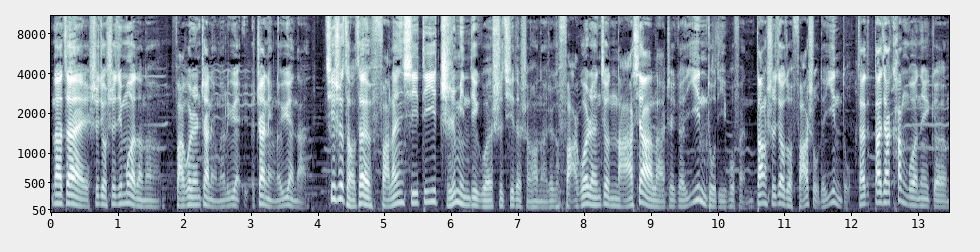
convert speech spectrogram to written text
那在十九世纪末的呢，法国人占领了越占领了越南。其实早在法兰西第一殖民帝国时期的时候呢，这个法国人就拿下了这个印度的一部分，当时叫做法属的印度。大大家看过那个《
